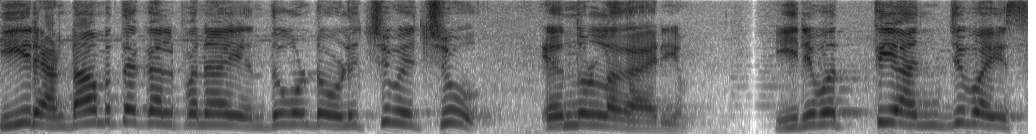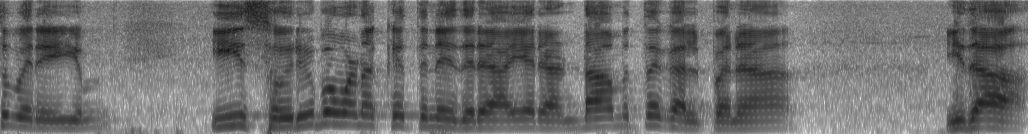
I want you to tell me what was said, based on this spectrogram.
ഈ രണ്ടാമത്തെ കൽപ്പന എന്തുകൊണ്ട് ഒളിച്ചു വെച്ചു എന്നുള്ള കാര്യം. ഇരുപത്തി അഞ്ച് വയസ്സ് വരെയും ഈ സ്വരൂപവണക്കത്തിനെതിരായ രണ്ടാമത്തെ കൽപ്പന ഇതാ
